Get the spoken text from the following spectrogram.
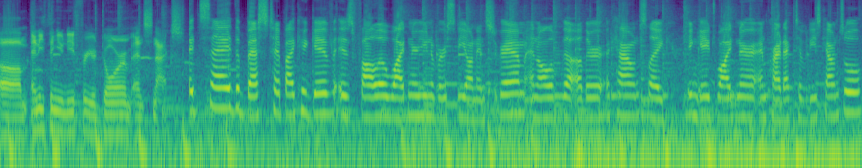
um, anything you need for your dorm, and snacks. I'd say the best tip I could give is follow Widener University on Instagram and all of the other accounts like Engage Widener and Pride Activities Council.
